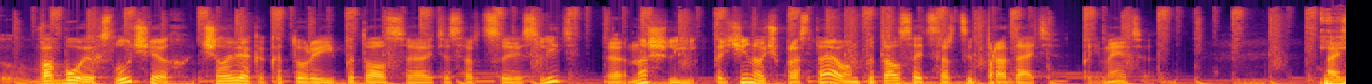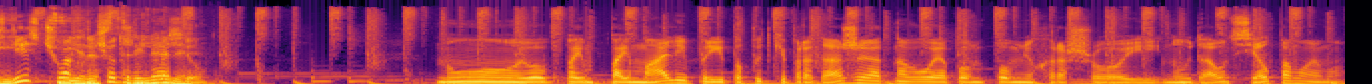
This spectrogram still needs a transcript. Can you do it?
в обоих случаях человека, который пытался эти сорцы слить, э, нашли. Причина очень простая, он пытался эти сорцы продать, понимаете? А и, здесь чувак ничего не просил. Ну, его поймали при попытке продажи одного, я помню хорошо. И, ну да, он сел, по-моему.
